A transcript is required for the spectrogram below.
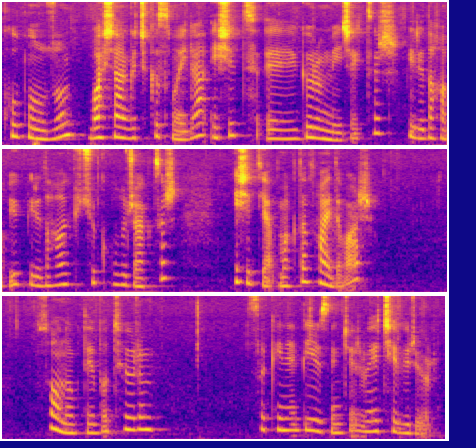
kulpunuzun başlangıç kısmıyla eşit e, görünmeyecektir. Biri daha büyük, biri daha küçük olacaktır. Eşit yapmakta fayda var. Son noktaya batıyorum. Sık iğne bir zincir ve çeviriyorum.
